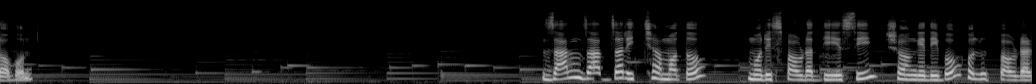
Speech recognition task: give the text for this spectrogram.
লবণ। জাল যার যার ইচ্ছা মতো মরিচ পাউডার দিয়েছি, সঙ্গে দিব হলুদ পাউডার।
